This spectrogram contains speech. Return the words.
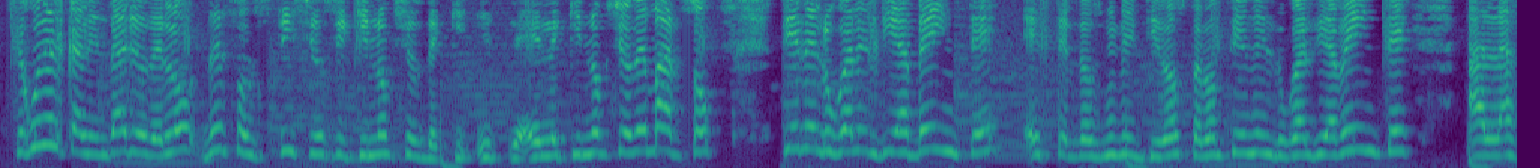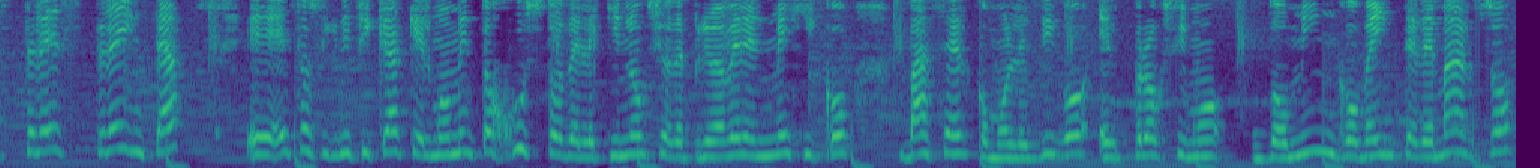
Según el calendario de, de solsticios y equinoccios de el equinoccio de marzo tiene lugar el día 20, este 2022, perdón, tiene lugar el día 20 a las 3.30. Eh, esto significa que el momento justo del equinoccio de primavera en México va a ser como les digo, el próximo domingo 20 de marzo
